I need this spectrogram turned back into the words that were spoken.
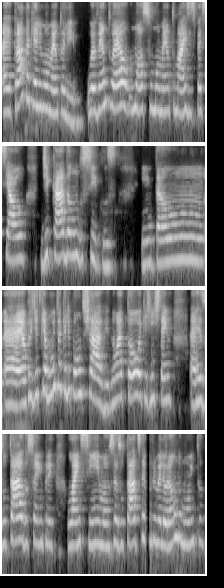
é, trata aquele momento ali. O evento é o nosso momento mais especial de cada um dos ciclos. Então, é, eu acredito que é muito aquele ponto-chave. Não é à toa que a gente tem é, resultados sempre lá em cima, os resultados sempre melhorando muito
